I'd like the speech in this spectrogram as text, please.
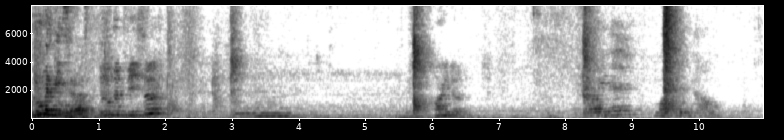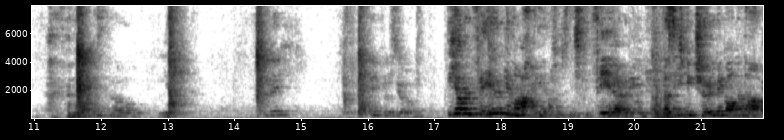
Blumenwiese was? Blumenwiese. Freude. Freude, Morgentau. Morgentau, Licht. Licht. Inklusion. Ich habe einen Fehler gemacht, also es ist nicht ein Fehler, aber dass ich mit schön begonnen habe.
